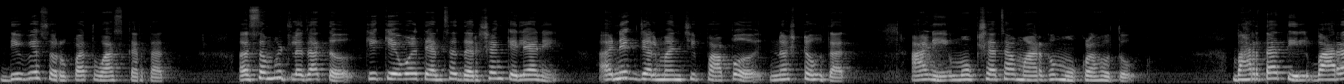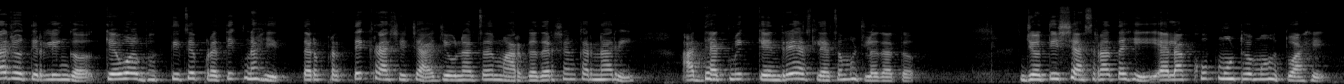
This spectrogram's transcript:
दिव्य स्वरूपात वास करतात. असं म्हटलं जातं की केवळ त्यांचं दर्शन केल्याने अनेक जन्मांची पापं नष्ट होतात आणि मोक्षाचा मार्ग मोकळा होतो. भारतातील बारा ज्योतिर्लिंग केवळ भक्तीचे प्रतीक नाहीत तर प्रत्येक राशीच्या जीवनाचं मार्गदर्शन करणारी आध्यात्मिक केंद्रे असल्याचं म्हटलं जातं. ज्योतिषशास्त्रातही याला खूप मोठं महत्त्व आहे.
